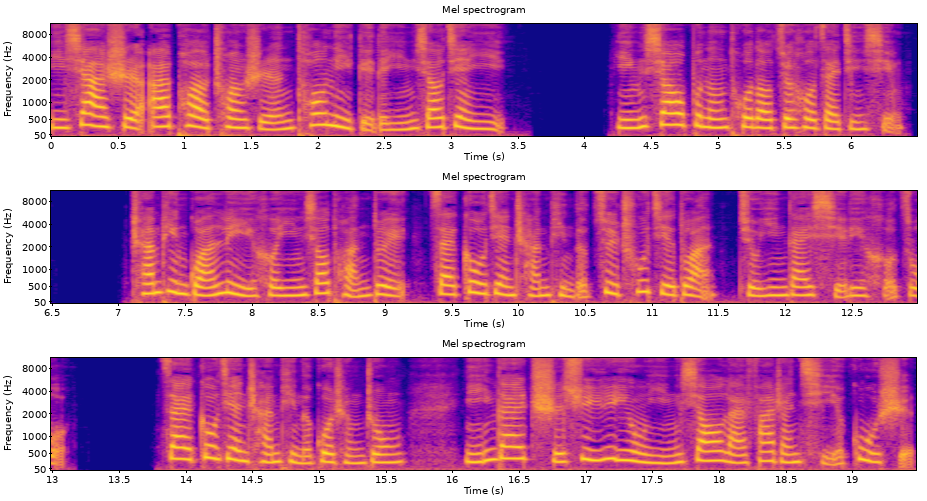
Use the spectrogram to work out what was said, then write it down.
以下是 iPod 创始人 Tony 给的营销建议：营销不能拖到最后再进行。产品管理和营销团队在构建产品的最初阶段就应该协力合作。在构建产品的过程中，你应该持续运用营销来发展企业故事。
